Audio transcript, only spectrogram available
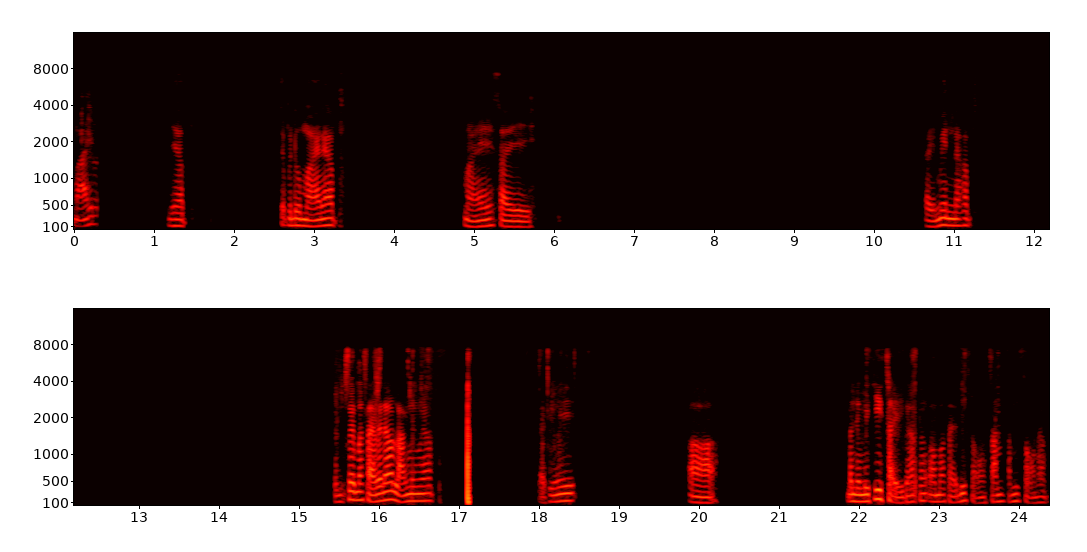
หมายนี่ครับ จะไปดูหมายนะครับ หมายใส่ใส่เม่นนะครับ ผมเคยมาใส่ไว้แล้วหลังหนึ่งนะครับ แต่ทีนี้อ่ามันยังมีที่ใส่นะครับ ต้องเอามาใส่ที่สองซ้ำซ้ำที่สองนะครับ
